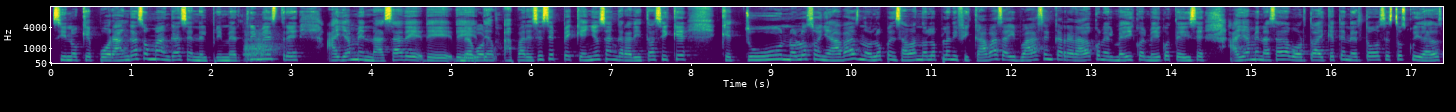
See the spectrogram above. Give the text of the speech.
sino que por angas o mangas en el primer trimestre hay amenaza de, de, aparece ese pequeño sangradito así que, que tú no lo soñabas, no lo pensabas, no lo planificabas, ahí vas encarrerado con el médico, el médico te dice hay amenaza de aborto, hay que tener todos estos cuidados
